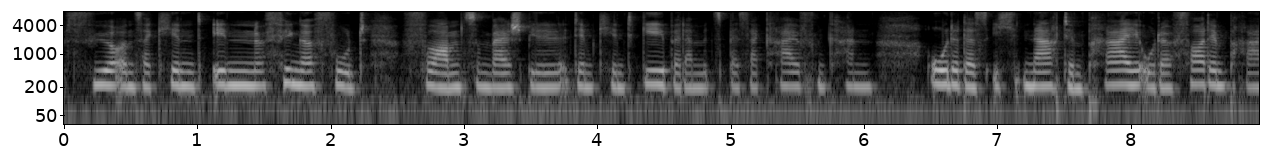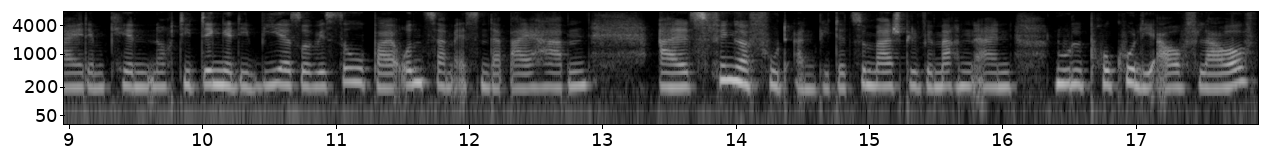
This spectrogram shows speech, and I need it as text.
für unser Kind in Fingerfood-Form zum Beispiel dem Kind gebe, damit es besser greifen kann. Oder dass ich nach dem Brei oder vor dem Brei dem Kind noch die Dinge, die wir sowieso bei uns am Essen dabei haben, als Fingerfood anbiete. Zum Beispiel, wir machen einen Nudel-Brokkoli-Auflauf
